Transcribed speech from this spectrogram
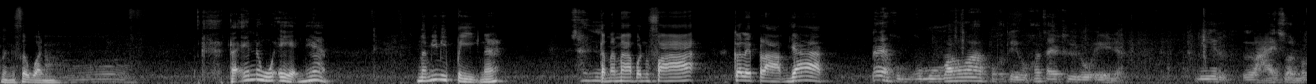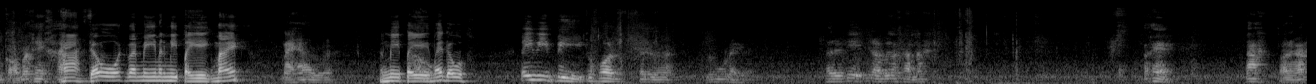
หนึ่งส่วนแต่ไอ้โนเอะเนี่ย มันไม่มีปีกนะ แต่มันมาบนฟ้าก็เลยปราบยากนั่นแหละผมผมมองว่าเพราะว่าปกติผมเข้าใจคือโนเอเนี่ย มีหลายส่วนประกอบมากคล้ายอะเดี๋ยวมันมีมันมีปีกไหม ๆไหนฮะรู้ไหมมันมีปีกไหมดู ไม่มีปีกทุกคนไปดูฮะรู้ไหนไปดูที่ที่เราไม่ต้องทำนะ โอเคอะต่อนะครับ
